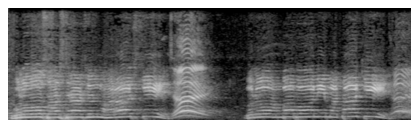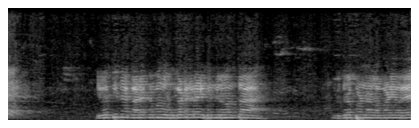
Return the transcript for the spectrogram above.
બોલો સહસ્ત્રાર્જુન ಮಹಾರಾಜ್ ಕಿ જય બોલો અંબા ಭವಾನಿ ಮಾತಾ ಕಿ ಜೈ ಇವತ್ತಿನ ಕಾರ್ಯಕ್ರಮದ ಉದ್ಘಾಟಕರಾಗಿ ಬಂದಿರುವಂಥ ರುದ್ರಪ್ಪಣ್ಣ ಲಂಬಾಣಿಯವರೇ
